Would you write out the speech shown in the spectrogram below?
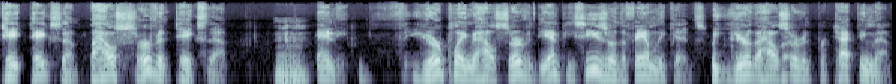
take takes them? The house servant takes them, hmm and you're playing the house servant. The NPCs are the family kids, but you're the house Right. servant protecting them.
